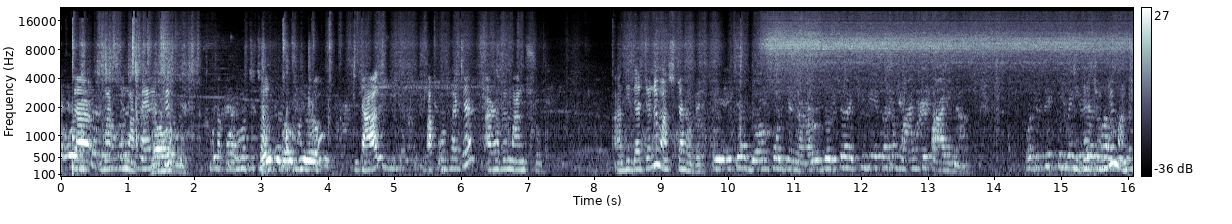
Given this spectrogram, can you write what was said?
একটা মাছের মাথা এনেছে। হচ্ছে ডাল পাঁপড় ভাজা আর হবে মাংস। আর দিদার জন্য মাছটা হবে। এটা জল পড়বে না আর ওই দড়িটা রেখে দিয়ে বাঁধতে পারি না। দিদার জন্য মাংস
